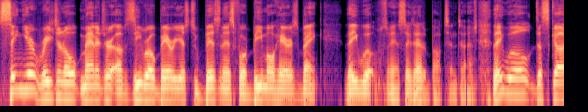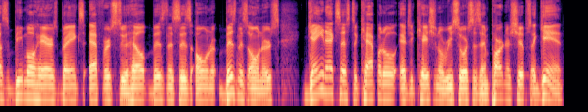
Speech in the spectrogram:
Senior Regional Manager of Zero Barriers to Business for BMO Harris Bank. They will, man, say that about 10 times. They will discuss BMO Harris Bank's efforts to help businesses owner, business owners gain access to capital, educational resources, and partnerships. Again,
